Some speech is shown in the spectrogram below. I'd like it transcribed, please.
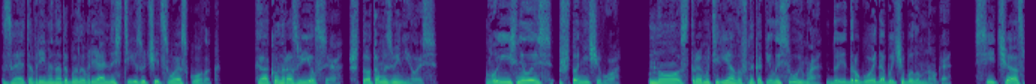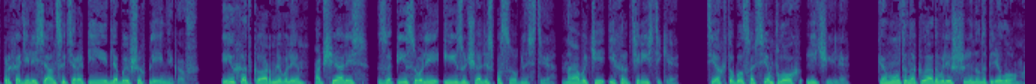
За это время надо было в реальности изучить свой осколок. Как он развился, что там изменилось. Выяснилось, что ничего. Но стройматериалов накопилось уйма, да и другой добычи было много. Сейчас проходили сеансы терапии для бывших пленников. Их откармливали, общались, записывали и изучали способности, навыки и характеристики. Тех, кто был совсем плох, лечили. Кому-то накладывали шину на перелом,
